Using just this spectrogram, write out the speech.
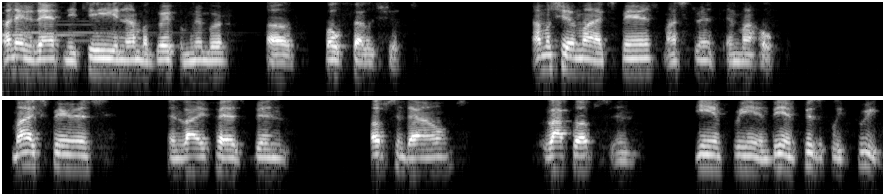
My name is Anthony T, and I'm a grateful member of both fellowships. I'm going to share my experience, my strength, and my hope. My experience in life has been ups and downs, lockups, and being free and being physically free,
